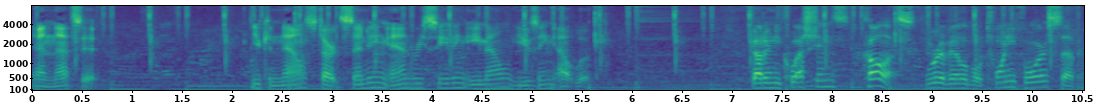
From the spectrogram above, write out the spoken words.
And that's it. You can now start sending and receiving email using Outlook. Got any questions? Call us. We're available 24 7.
